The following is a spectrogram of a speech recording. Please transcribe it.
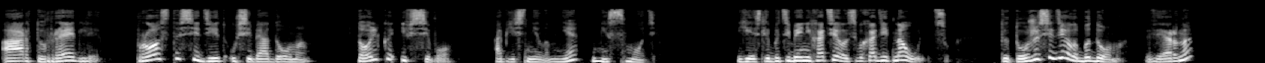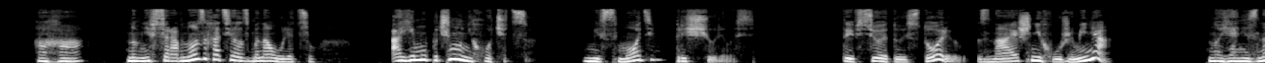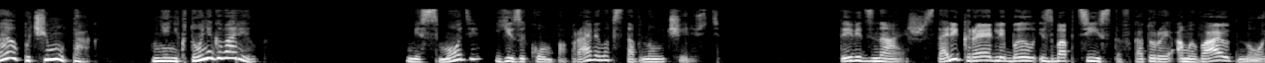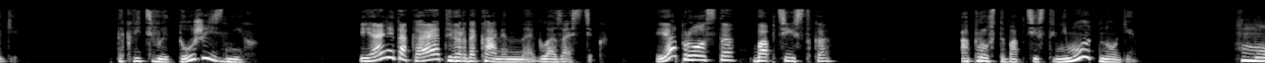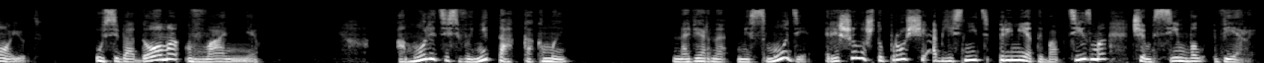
Артур Редли просто сидит у себя дома. Только и всего, — объяснила мне мисс Моди. Если бы тебе не хотелось выходить на улицу, ты тоже сидела бы дома, верно? Ага, но мне все равно захотелось бы на улицу. А ему почему не хочется?» Мисс Моди прищурилась. «Ты всю эту историю знаешь не хуже меня». «Но я не знаю, почему так. Мне никто не говорил». Мисс Моди языком поправила вставную челюсть. «Ты ведь знаешь, старик Редли был из баптистов, которые омывают ноги». «Так ведь вы тоже из них?» Я не такая твердокаменная, глазастик. Я просто баптистка. А просто баптисты не моют ноги? Моют. У себя дома в ванне. А молитесь вы не так, как мы. Наверное, мисс Моди решила, что проще объяснить приметы баптизма, чем символ веры.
